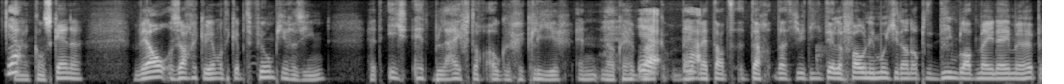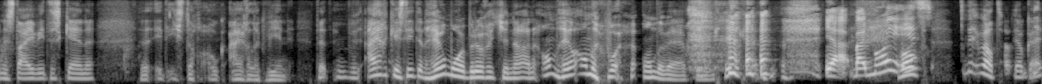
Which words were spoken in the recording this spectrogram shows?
Ja. Uh, kan scannen. Wel zag ik weer, want ik heb het filmpje gezien. Het, is, het blijft toch ook een geklier. En nou, heb, Ja, met, ja. met dat, dat, dat je die telefoon, die moet je dan op het dienblad meenemen. Hup, en dan sta je weer te scannen. Het is toch ook eigenlijk weer... een- Dat, eigenlijk is dit een heel mooi bruggetje naar een an- heel ander onderwerp, denk ik. Ja, maar het mooie Want- is, nee, wat? Ja, Oké.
